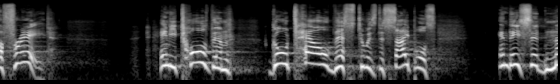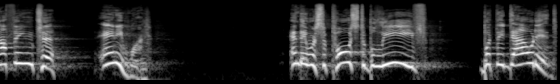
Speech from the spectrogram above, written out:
afraid. And he told them, Go tell this to his disciples. And they said nothing to anyone. And they were supposed to believe, but they doubted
